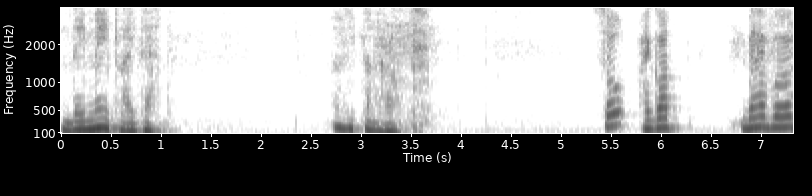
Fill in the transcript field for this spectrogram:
they made like that. A little round. So I got bevel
